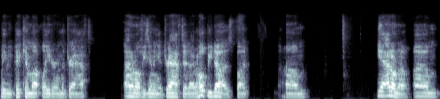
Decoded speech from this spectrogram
Maybe pick him up later in the draft. I don't know if he's going to get drafted. I hope he does, but um, yeah, I don't know. Um,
